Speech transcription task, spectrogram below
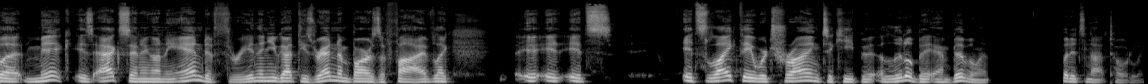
but Mick is accenting on the end of three, and then you got these random bars of five. Like it, it, it's it's like they were trying to keep it a little bit ambivalent, but it's not totally.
